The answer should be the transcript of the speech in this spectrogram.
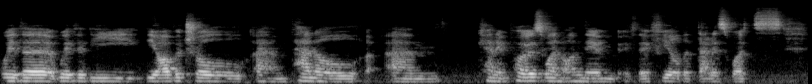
whether whether the the arbitral um, panel um, can impose one on them if they feel that that is what's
